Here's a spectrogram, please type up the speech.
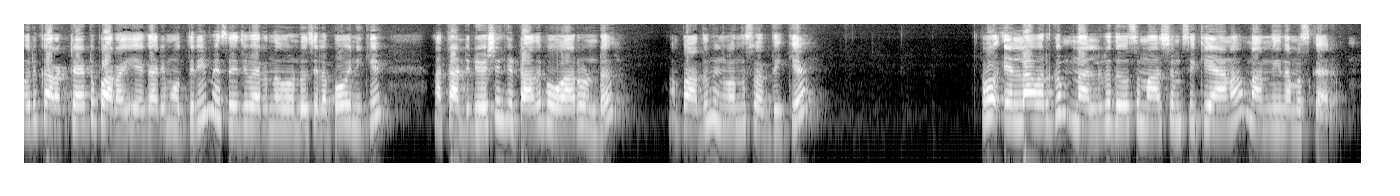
ഒരു കറക്റ്റായിട്ട് പറയുക. കാര്യം ഒത്തിരി മെസ്സേജ് വരുന്നതുകൊണ്ട് ചിലപ്പോൾ എനിക്ക് ആ കണ്ടിന്യൂവേഷൻ കിട്ടാതെ പോകാറുണ്ട്. അപ്പോൾ അത് നിങ്ങളൊന്ന് ശ്രദ്ധിക്കുക. അപ്പോൾ എല്ലാവർക്കും നല്ലൊരു ദിവസം ആശംസിക്കുകയാണ്. നന്ദി നമസ്കാരം.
